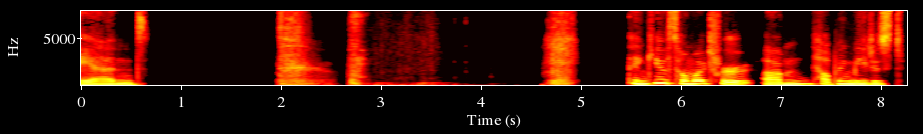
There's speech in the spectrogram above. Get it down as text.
And thank you so much for um, helping me just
